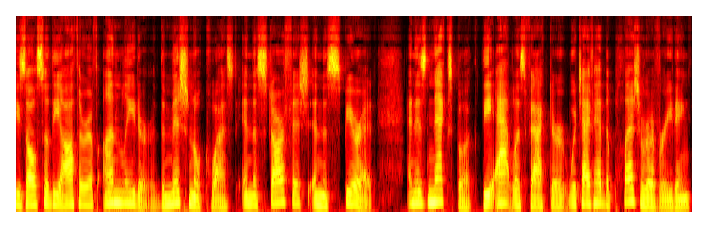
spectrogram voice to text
He's also the author of Unleader, The Missional Quest, and The Starfish and the Spirit. And his next book, The Atlas Factor, which I've had the pleasure of reading,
